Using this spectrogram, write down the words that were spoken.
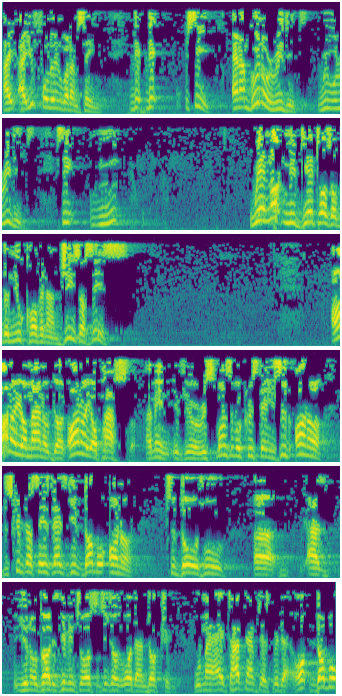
Are, are you following what I'm saying? They, they, see, and I'm going to read it. We will read it. See, we're not mediators of the new covenant. Jesus is. Honor your man of God. Honor your pastor. I mean, if you're a responsible Christian, you should honor. The scripture says, let's give double honor to those who, uh, as you know, God is giving to us to teach us word and doctrine. We might have time to explain that. Oh, double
